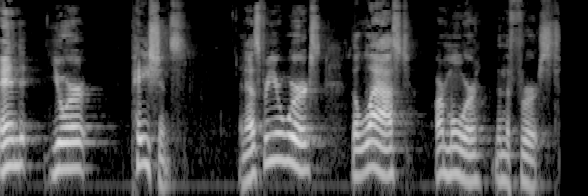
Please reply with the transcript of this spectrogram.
and your patience. And as for your works, the last are more than the first.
